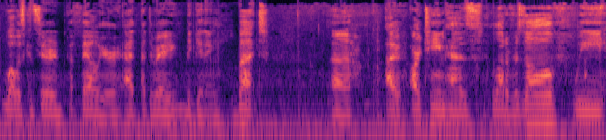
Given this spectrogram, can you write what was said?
what was considered a failure at, at the very beginning. But uh, I, our team has a lot of resolve. We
